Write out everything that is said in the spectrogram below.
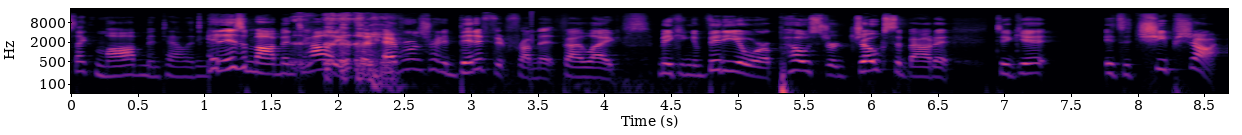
It's like mob mentality. It is a mob mentality. It's like everyone's trying to benefit from it by like making a video or a post or jokes about it to get. It's a cheap shot.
